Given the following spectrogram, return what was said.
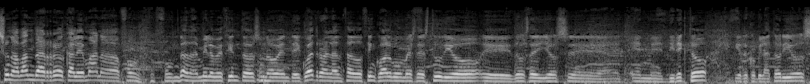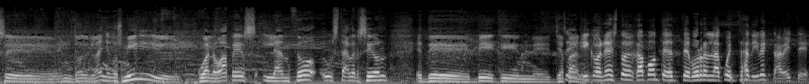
Es una banda rock alemana fu- fundada en 1994. Han lanzado cinco álbumes de estudio, eh, dos de ellos eh, en eh, directo y recopilatorios. eh, en, en el año 2000, Guano Apes lanzó esta versión de Big in eh, Sí, Japan. y con esto en Japón te, te borran la cuenta directamente.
